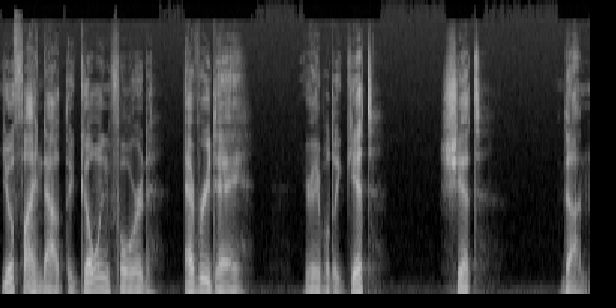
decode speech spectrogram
you'll find out that going forward, every day, you're able to get shit done.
